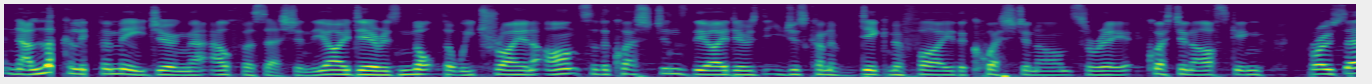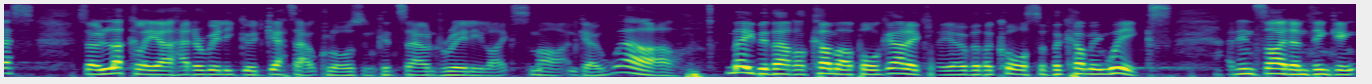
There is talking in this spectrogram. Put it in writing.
Now, luckily for me, during that alpha session, the idea is not that we try and answer the questions. The idea is that you just kind of dignify the question answering, question asking process. So, luckily, I had a really good get out clause and could sound really like smart and go, well, maybe that'll come up organically over the course of the coming weeks. And inside, I'm thinking,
